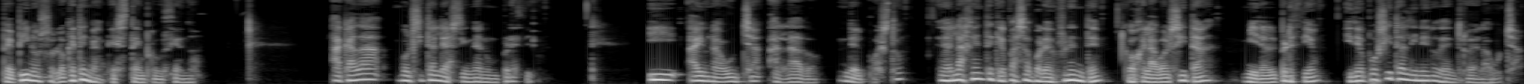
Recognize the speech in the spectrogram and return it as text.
pepinos o lo que tengan que estén produciendo. A cada bolsita le asignan un precio y hay una hucha al lado del puesto. La gente que pasa por enfrente coge la bolsita, mira el precio y deposita el dinero dentro de la hucha.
